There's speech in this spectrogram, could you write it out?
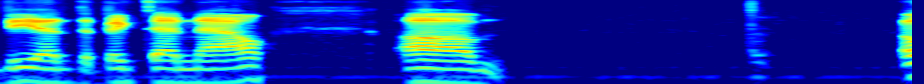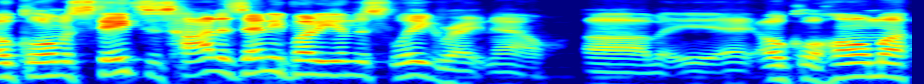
via the Big Ten now. Um, Oklahoma State's as hot as anybody in this league right now. Uh, eh, Oklahoma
